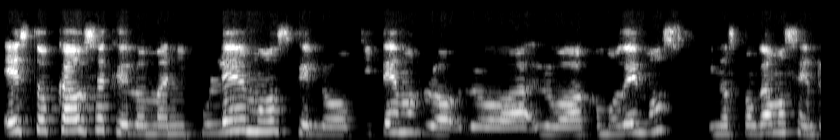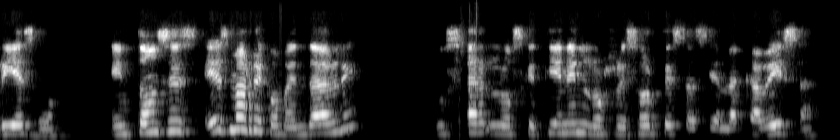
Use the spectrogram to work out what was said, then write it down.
Esto causa que lo manipulemos, que lo quitemos, lo, lo acomodemos y nos pongamos en riesgo. Entonces, es más recomendable usar los que tienen los resortes hacia la cabeza.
